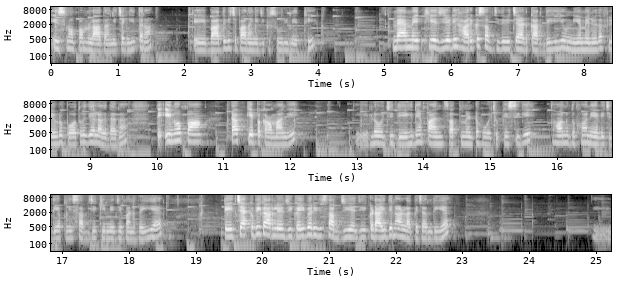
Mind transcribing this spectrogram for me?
ਇਸ ਨੂੰ ਆਪਾਂ ਮਿਲਾ ਦਾਂਗੇ ਚੰਗੀ ਤਰ੍ਹਾਂ। ਤੇ ਬਾਅਦ ਵਿੱਚ ਪਾ ਦਾਂਗੇ ਜੀ ਕਸੂਰੀ ਮੇਥੀ। ਮੈਂ ਮੇਥੀ ਹੈ ਜੀ, ਜਿਹੜੀ ਹਰ ਇੱਕ ਸਬਜ਼ੀ ਦੇ ਵਿੱਚ ਐਡ ਕਰਦੀ ਹੀ ਹੁੰਨੀ ਆ ਮੈਨੂੰ ਇਹਦਾ ਫਲੇਵਰ ਬਹੁਤ ਵਧੀਆ ਲੱਗਦਾਗਾ ਤੇ ਇਹਨੂੰ ਆਪਾਂ ਢੱਕ ਕੇ ਪਕਾਵਾਂਗੇ। ਤੇ ਲਓ ਜੀ, ਦੇਖਦੇ ਹਾਂ 5-7 ਮਿੰਟ ਹੋ ਚੁੱਕੇ ਸੀਗੇ। ਤੁਹਾਨੂੰ ਦਿਖਾਉਣੇ ਆ ਵਿੱਚ ਦੀ ਆਪਣੀ ਸਬਜ਼ੀ ਕਿਵੇਂ ਜੀ ਬਣ ਰਹੀ ਹੈ। ਤੇ ਚੈੱਕ ਵੀ ਕਰ ਲਿਓ ਜੀ, ਕਈ ਵਾਰੀ ਸਬਜ਼ੀ ਹੈ ਜੀ ਕੜਾਈ ਦੇ ਨਾਲ ਲੱਗ ਜਾਂਦੀ ਹੈ। ਤੇ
